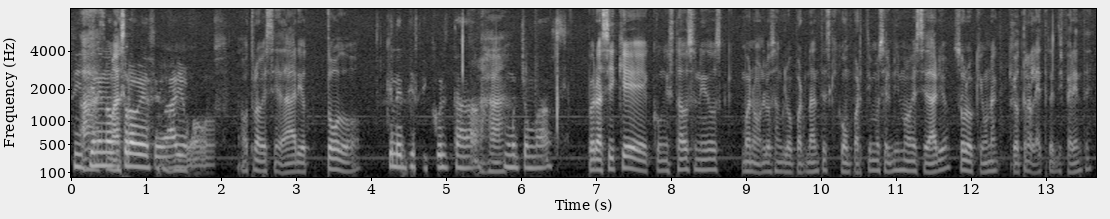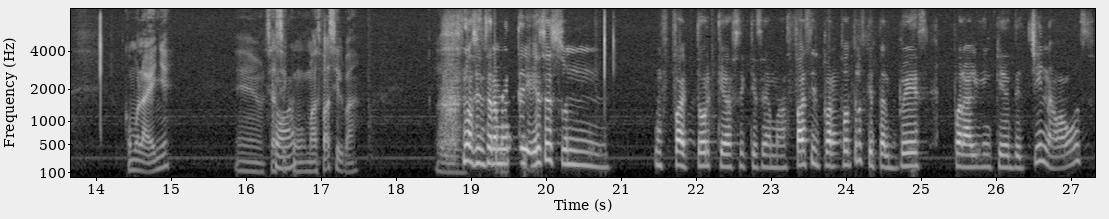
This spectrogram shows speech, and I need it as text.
sí Ah, tienen es más- otro abecedario, otro abecedario, todo. que les dificulta Ajá. mucho más. Pero así que con Estados Unidos, bueno, los angloparlantes que compartimos el mismo abecedario, solo que una que otra letra es diferente, como la ñ, eh, se hace como más fácil, va. No, sinceramente, ese es un, un factor que hace que sea más fácil para nosotros que tal vez para alguien que es de China, vamos.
